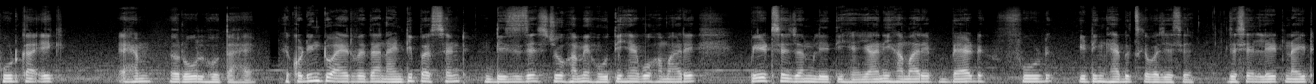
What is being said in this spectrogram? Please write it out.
फ़ूड का एक अहम रोल होता है। According to Ayurveda 90 percent diseases जो हमें होती हैं, वो हमारे पेट से जन्म लेती हैं, यानी हमारे बैड फ़ूड ईटिंग हैबिट्स की वजह से। जैसे लेट नाइट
